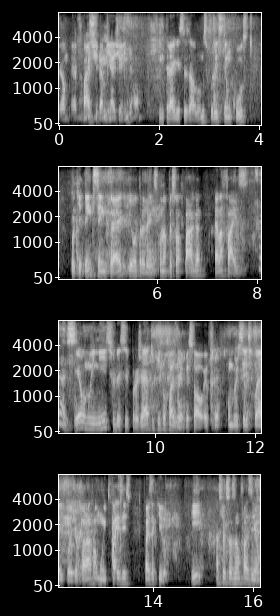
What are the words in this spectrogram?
é, é parte da minha agenda, entregue esses alunos, por isso tem um custo, porque tem que ser entregue. E outra, Denis, quando a pessoa paga, ela faz. Eu, no início desse projeto, o que, que eu fazia, pessoal? Eu, eu conversei isso com o Eric hoje, eu falava muito, faz isso, faz aquilo e as pessoas não faziam.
